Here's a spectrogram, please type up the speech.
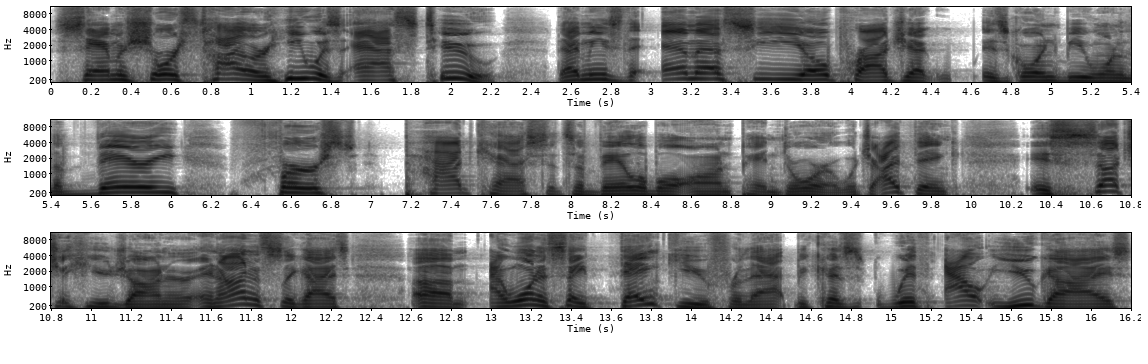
Sam Shorts Tyler, he was asked too. That means the MFCEO project is going to be one of the very first podcasts that's available on Pandora, which I think is such a huge honor. And honestly, guys, um, I want to say thank you for that because without you guys,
